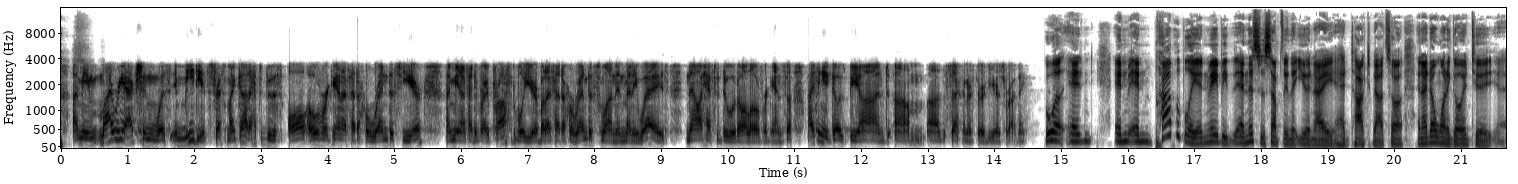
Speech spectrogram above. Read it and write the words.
I mean, my reaction was immediate stress. My God, I have to do this all over again. I've had a horrendous year. I mean, I've had a very profitable year, but I've had a horrendous one in many ways. Now I have to do it all over again. So I think it goes goes beyond um, uh, the second or third years, Rodney. Well, and and and probably, and maybe, and this is something that you and I had talked about. So, and I don't want to go into uh,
